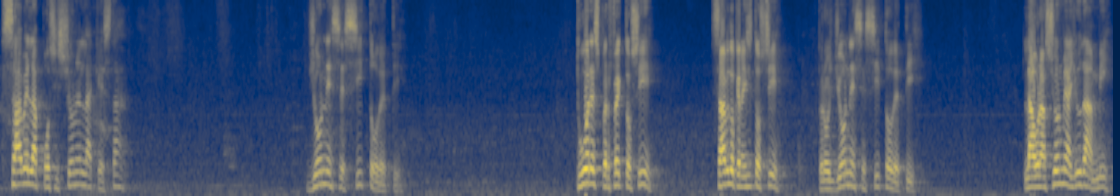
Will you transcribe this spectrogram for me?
sabe la posición en la que está. Yo necesito de ti. Tú eres perfecto, sí. Sabes lo que necesito, sí. Pero yo necesito de ti. La oración me ayuda a mí.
